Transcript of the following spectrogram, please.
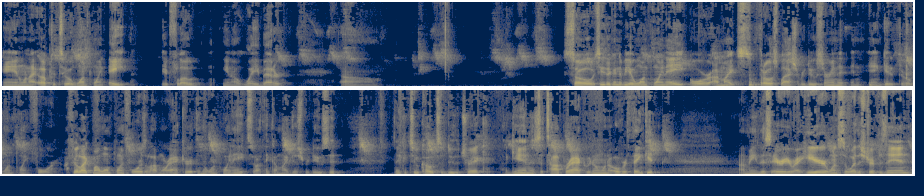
And when I upped it to a 1.8, it flowed, you know, way better. Um, so it's either going to be a 1.8 or I might throw a splash of reducer in it and, and get it through a 1.4. I feel like my 1.4 is a lot more accurate than the 1.8, so I think I might just reduce it. Think two coats will do the trick. Again, it's a top rack. We don't want to overthink it. I mean, this area right here, once the weather strip is in,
